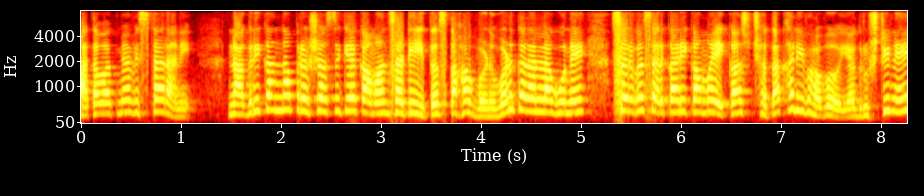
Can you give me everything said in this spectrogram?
आता बातम्या विस्ताराने. नागरिकांना प्रशासकीय कामांसाठी इतस्तः वणवण करायला लागू नये. सर्व सरकारी कामं एकाच छताखाली व्हावं. या दृष्टीने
